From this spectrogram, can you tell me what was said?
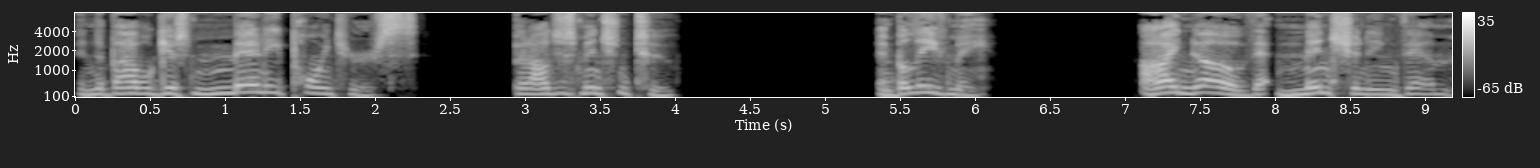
And the Bible gives many pointers, but I'll just mention two. And believe me, I know that mentioning them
